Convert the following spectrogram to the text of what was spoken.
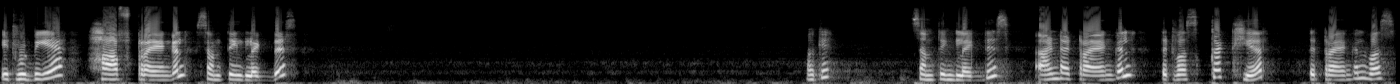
It would be a half triangle something like this. Okay? Something like this. And a triangle that was cut here. The triangle was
